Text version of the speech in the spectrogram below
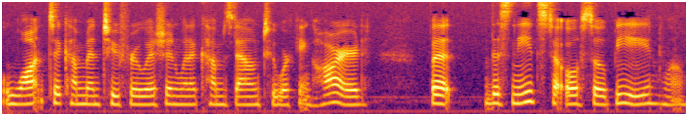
want to come into fruition when it comes down to working hard, but this needs to also be, well,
